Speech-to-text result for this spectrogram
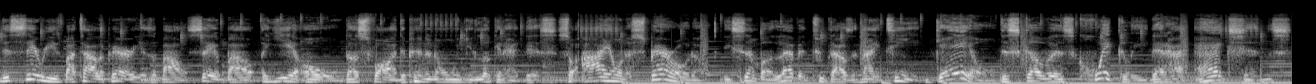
this series by Tyler Perry is about, say, about a year old thus far, depending on when you're looking at this. So Eye on a Sparrow, though, December 11, 2019, Gail discovers quickly that her actions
